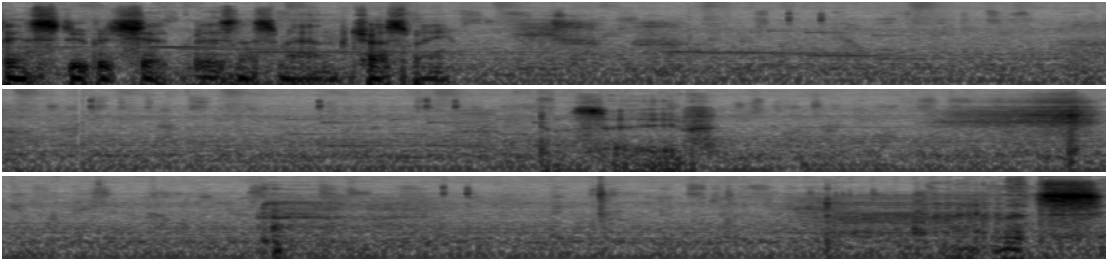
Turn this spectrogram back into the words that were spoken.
Saying stupid shit business, man. Trust me. Don't save. Alright, let's see.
